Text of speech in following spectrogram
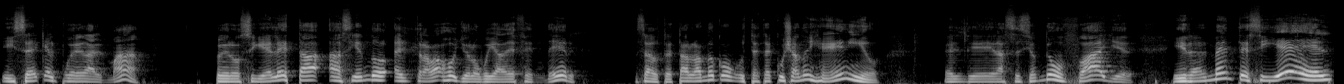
y sé que él puede dar más. Pero si él está haciendo el trabajo, yo lo voy a defender. O sea, usted está hablando con, usted está escuchando Ingenio, el de la sesión de On Fire. Y realmente, si él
